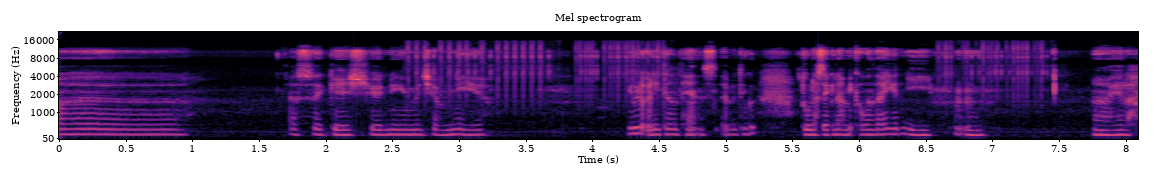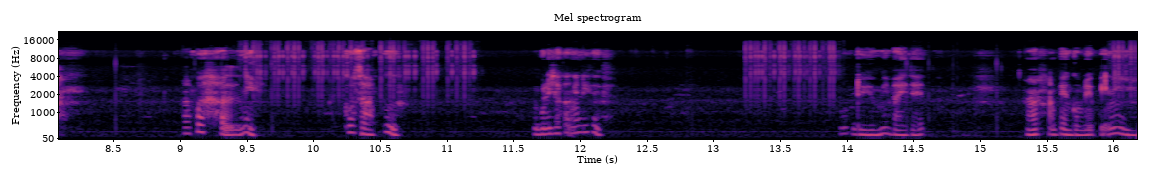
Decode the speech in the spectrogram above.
Uh, rasa cashier ni macam ni ya. You look a little tense. Tapi tu, itulah saya kena ambil kawan saya tadi. Hmm. Ah, yalah. Apa hal ni? Kau siapa? Boleh cakap dengan dia? What do you mean by that? Ha? Apa yang kau merepek ni?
